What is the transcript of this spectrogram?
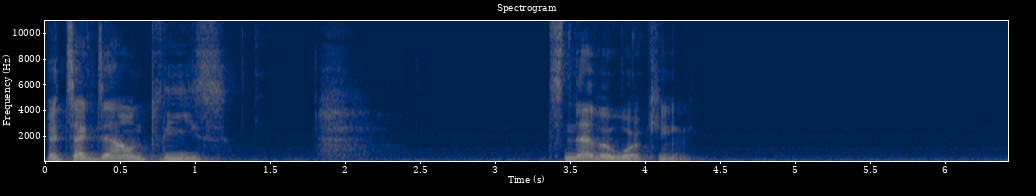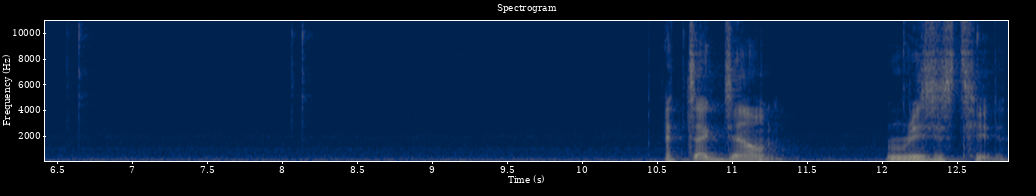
Attack down, please. It's never working. Attack down. Resisted.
